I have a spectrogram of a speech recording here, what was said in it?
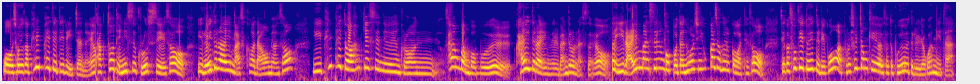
뭐 저희가 필패드들이 있잖아요. 닥터 데니스 그로스에서 이 레드라인 마스크가 나오면서 이 필패드와 함께 쓰는 그런 사용 방법을 가이드라인을 만들어 놨어요. 그러니까 이 라인만 쓰는 것보다는 훨씬 효과적일 것 같아서 제가 소개도 해드리고 앞으로 실전 케어에서도 보여드리려고 합니다.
